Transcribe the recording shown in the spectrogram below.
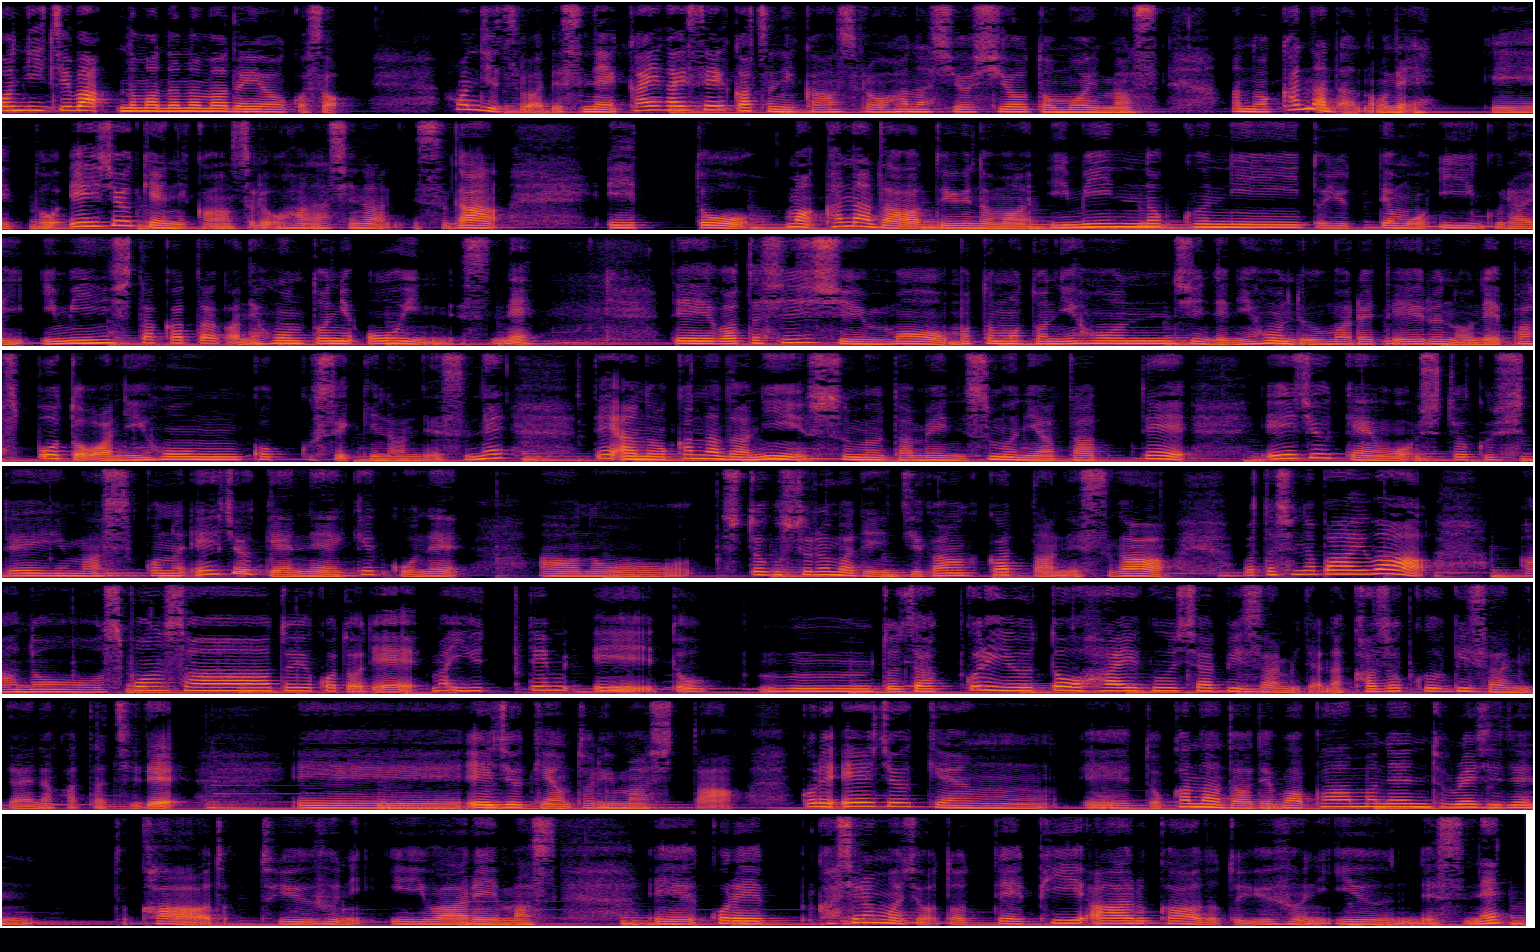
こんにちは、ノマドノマドようこそ。本日はですね、海外生活に関するお話をしようと思います。あの、カナダのね、えっ、ー、と、永住権に関するお話なんですが、えっ、ー、と、まあ、カナダというのは移民の国と言ってもいいぐらい移民した方がね、本当に多いんですね。で、私自身ももともと日本人で日本で生まれているので、パスポートは日本国籍なんですね。で、あの、カナダに住むために、住むにあたって、永住権を取得しています。この永住権ね、結構ね、あの、取得するまでに時間がかかったんですが、私の場合は、あの、スポンサーということで、まあ、言って、えっ、ー、と、うんと、ざっくり言うと、配偶者ビザみたいな、家族ビザみたいな形で、えー、永住権を取りました。これ永住権、えっ、ー、と、カナダではパーマネントレジデントカードというふうに言われます。えー、これ、頭文字を取って PR カードというふうに言うんですね。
